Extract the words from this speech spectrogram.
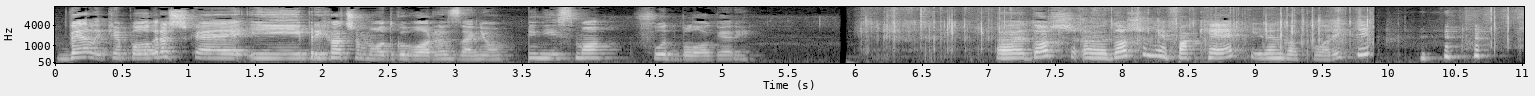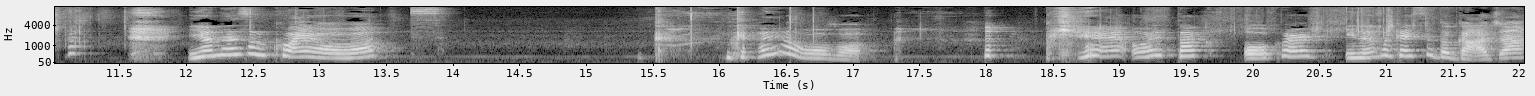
velike pogreške i prihvaćamo odgovornost za nju. Mi nismo food blogeri. Uh, doš, došao mi je paket, idem ga otvoriti. Ja ne znam ko je ovo. Kaj je ovo? Ok, ovo je tak awkward i ne znam kaj se događa.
